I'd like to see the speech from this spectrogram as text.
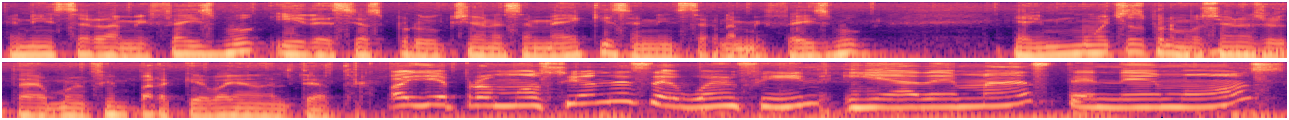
en Instagram y Facebook y Deseas Producciones MX en Instagram y Facebook. Y hay muchas promociones ahorita de Buen Fin para que vayan al teatro. Oye, promociones de Buen Fin y además tenemos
